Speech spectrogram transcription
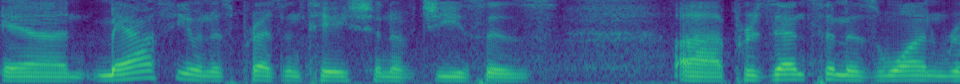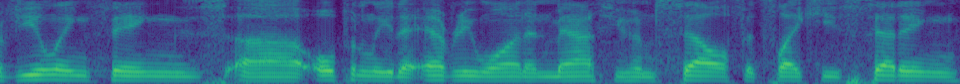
and Matthew, in his presentation of Jesus, uh, presents him as one revealing things uh, openly to everyone, and Matthew himself, it's like he's setting,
